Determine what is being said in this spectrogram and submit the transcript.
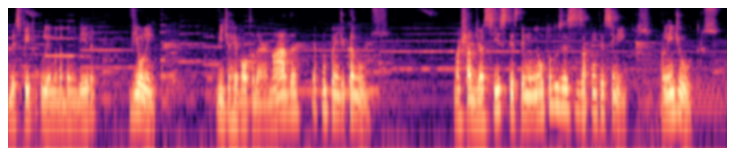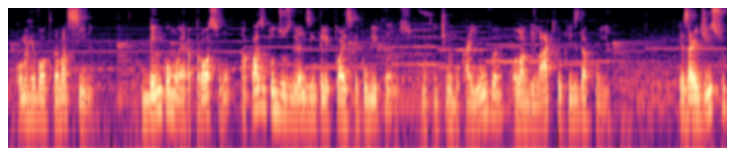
a despeito do lema da bandeira, violenta. Vide a revolta da Armada e a campanha de Canudos, Machado de Assis testemunhou todos esses acontecimentos, além de outros, como a revolta da vacina, bem como era próximo a quase todos os grandes intelectuais republicanos, como Quintino Bocaiúva, Olavo Bilac e Euclides da Cunha. Apesar disso,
